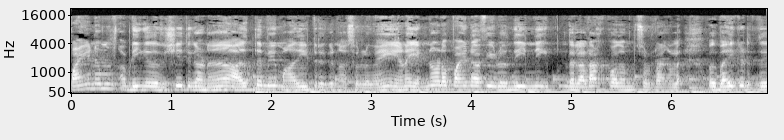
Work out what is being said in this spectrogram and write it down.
பயணம் அப்படிங்கிற விஷயத்துக்கான அர்த்தமே மாறிட்டு இருக்குன்னு நான் சொல்லுவேன். ஏன்னா என்னோட பாயிண்ட் ஆஃப் வியூவில் வந்து இன்றைக்கி இந்த லடாக் போதும்னு சொல்கிறாங்கல்ல ஒரு பைக் எடுத்து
